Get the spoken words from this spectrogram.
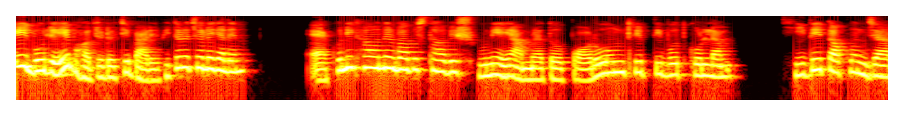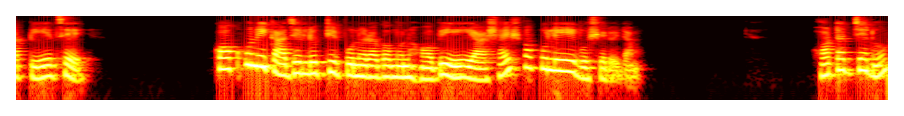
এই বলে ভদ্রলোকটি বাড়ির ভিতরে চলে গেলেন। এখনই খাওয়ানোর ব্যবস্থা হবে শুনে আমরা তো পরম তৃপ্তি বোধ করলাম। খিদে তখন যা পেয়েছে কখন এই কাজের লোকটির পুনরাগমন হবে এই আশায় সকলে বসে রইলাম। হঠাৎ যেন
